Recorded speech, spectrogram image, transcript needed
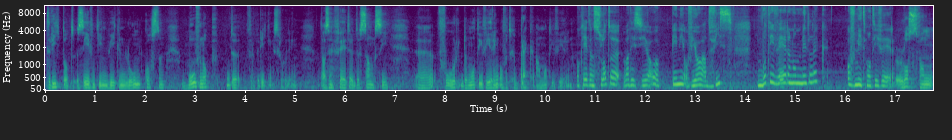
3 tot 17 weken loon kosten bovenop de verbrekingsvergoeding. Dat is in feite de sanctie uh, voor de motivering of het gebrek aan motivering. Oké, okay, tenslotte, wat is jouw opinie of jouw advies? Motiveren onmiddellijk of niet motiveren? Los van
